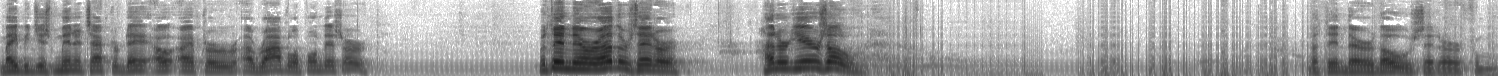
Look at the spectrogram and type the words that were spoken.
maybe just minutes after day, oh, after arrival upon this earth. But then there are others that are 100 years old. But then there are those that are from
